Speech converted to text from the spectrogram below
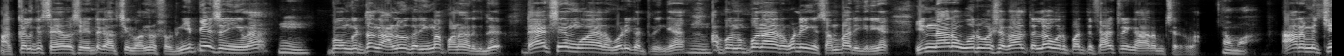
மக்களுக்கு சேவை செய்யறதுக்கு அரசியல் வரணும்னு சொல்றீங்க. இப்பயே செய்யுங்களேன். ம். இப்போ உங்ககிட்ட தான் அளவுக்கு அதிகமா பணம் இருக்குது. டேக்ஸே மூவாயிரம் கோடி கட்டுறீங்க. அப்போ முப்பதாயிரம் கோடி நீங்க சம்பாதிக்கிறீங்க. இந்நேரம் ஒரு வருஷ காலத்துல ஒரு பத்து ஃபேக்டரி இங்க ஆரம்பிச்சிருக்கலாம். ஆமா. ஆரம்பிச்சு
